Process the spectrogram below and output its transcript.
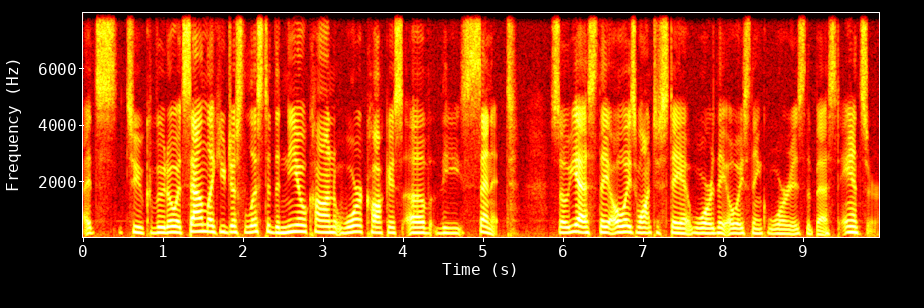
it's to Cavuto, it sounded like you just listed the neocon war caucus of the Senate. So yes, they always want to stay at war. They always think war is the best answer.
